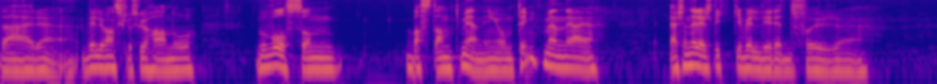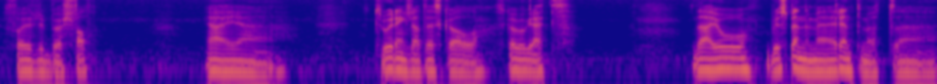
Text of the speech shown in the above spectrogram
det er eh, veldig vanskelig å skulle ha noe, noe voldsom bastant mening om ting, men jeg, jeg er generelt ikke veldig redd for, eh, for børsfall. Jeg eh, tror egentlig at det skal, skal gå greit. Det er jo, blir jo spennende med rentemøtene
